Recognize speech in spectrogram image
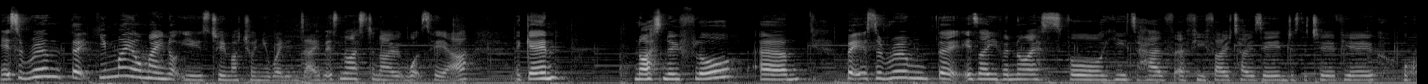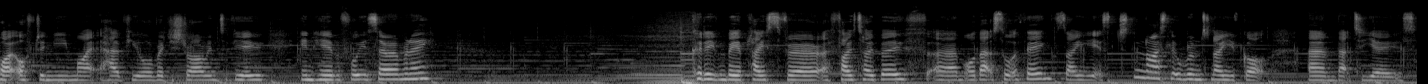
It's a room that you may or may not use too much on your wedding day, but it's nice to know what's here. Again, nice new floor, um, but it's a room that is either nice for you to have a few photos in, just the two of you, or quite often you might have your registrar interview in here before your ceremony. Could even be a place for a photo booth um, or that sort of thing. So it's just a nice little room to know you've got um, that to use.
